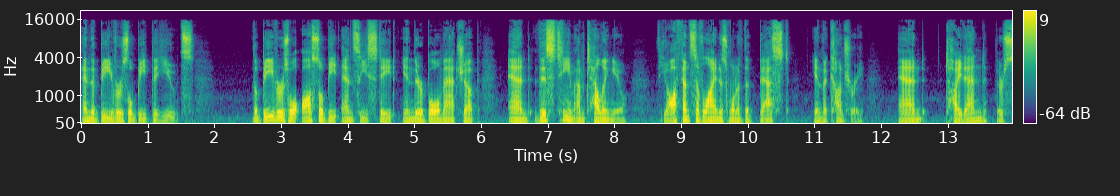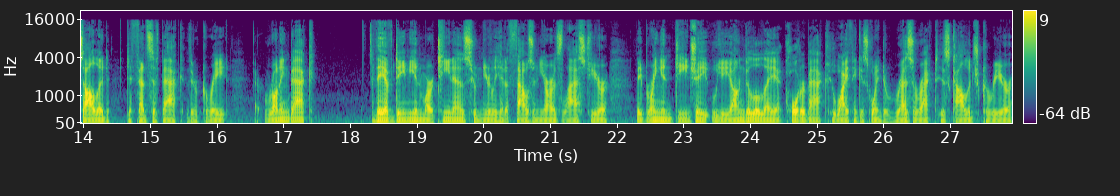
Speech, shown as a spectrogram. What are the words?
and the Beavers will beat the Utes. The Beavers will also beat NC State in their bowl matchup, and this team, I'm telling you, the offensive line is one of the best in the country. And tight end, they're solid. Defensive back, they're great. At running back, they have Damien Martinez, who nearly hit a thousand yards last year. They bring in DJ Uiagalelei at quarterback, who I think is going to resurrect his college career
